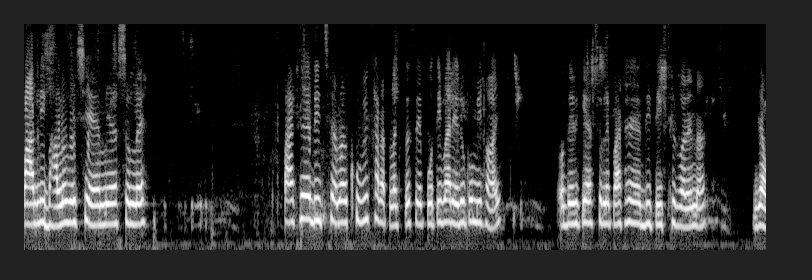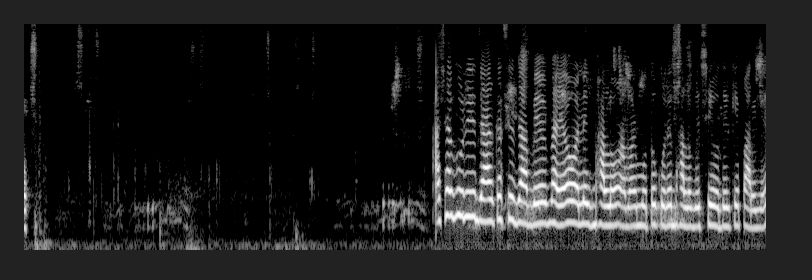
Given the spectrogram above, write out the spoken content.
পালি ভালোবেসে আমি আসলে পাঠিয়ে দিচ্ছি। আমার খুবই খারাপ লাগতেছে, প্রতিবার এরকমই হয়। ওদেরকে আসলে পাঠিয়ে দিতে ইচ্ছে করে না। যাও। আশা করি যার কাছে যাবে, ভাইয়াও অনেক ভালো, আমার মতো করে ভালোবেসে ওদেরকে পারবে।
